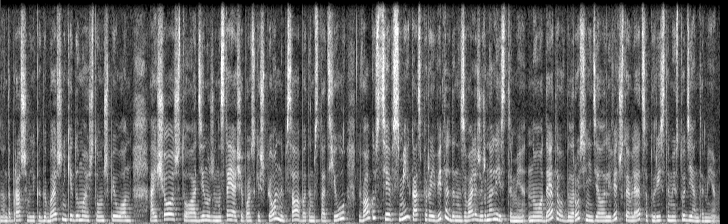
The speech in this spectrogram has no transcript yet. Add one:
Путина допрашивали КГБшники, думая, что он шпион. А еще, что один уже настоящий польский шпион написал об этом статью. В августе в СМИ Каспера и Витальда называли журналистами, но до этого в Беларуси не делали вид, что являются туристами и студентами.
